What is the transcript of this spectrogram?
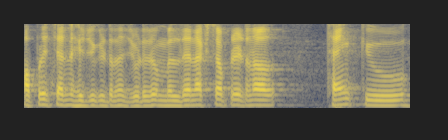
ਆਪਣੇ ਚੈਨਲ ਐਜੂਕੇਟਰ ਨਾਲ ਜੁੜੇ ਰਹੋ। ਮਿਲਦੇ ਨੈਕਸਟ ਅਪਡੇਟ ਨਾਲ। Thank you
